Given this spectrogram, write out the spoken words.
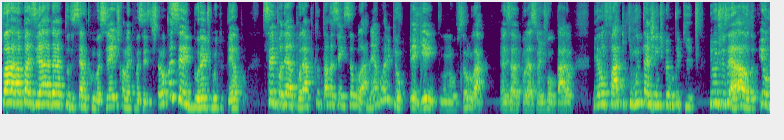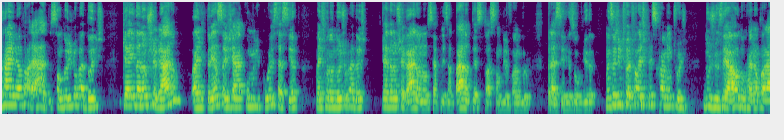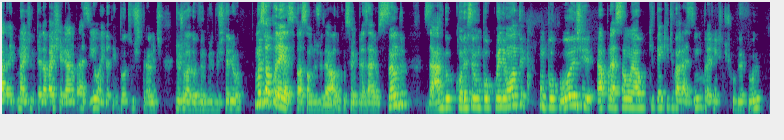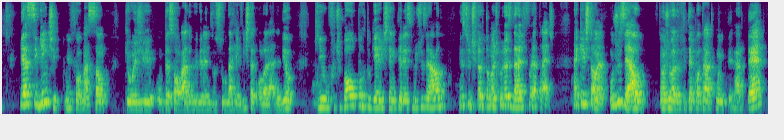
Fala rapaziada, tudo certo com vocês? Como é que vocês estão? Eu passei durante muito tempo sem poder apurar porque eu tava sem celular, né? Agora que eu peguei um novo celular, as apurações voltaram. E é um fato que muita gente pergunta aqui. E o José Aldo e o Jaime Alvarado são dois jogadores que ainda não chegaram. A imprensa já comunicou esse acerto, mas foram dois jogadores que ainda não chegaram, não se apresentaram, tem a situação do Evandro para ser resolvida. Mas a gente vai falar especificamente hoje do José Aldo. O Rainer Alvarado imagino que ainda vai chegar no Brasil, ainda tem todos os trâmites de um jogador vindo do exterior. Mas eu apurei a situação do José Aldo com seu empresário Sandro Zardo. Conversei um pouco com ele ontem, um pouco hoje. A apuração é algo que tem que ir devagarzinho para a gente descobrir tudo. E a seguinte informação que hoje um pessoal lá do Rio Grande do Sul, da revista Colorada, deu, que o futebol português tem interesse no José Aldo, isso despertou mais curiosidade e foi atrás. A questão é, o José Aldo é um jogador que tem contrato com o Inter até.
